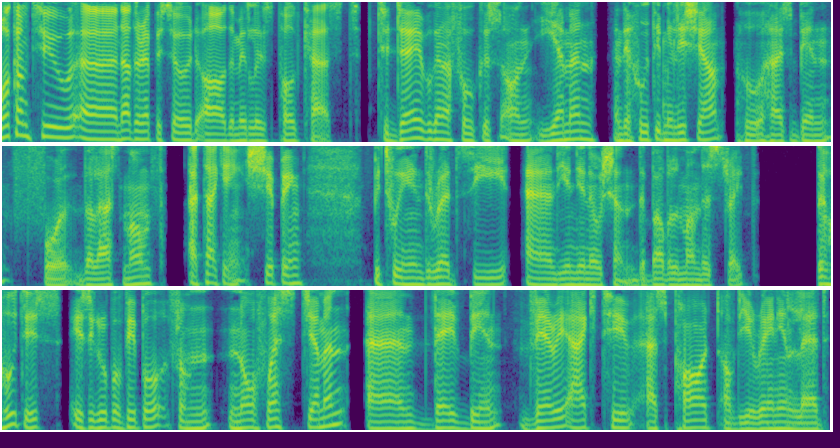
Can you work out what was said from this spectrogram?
Welcome to uh, another episode of the Middle East podcast. Today we're going to focus on Yemen and the Houthi militia who has been for the last month attacking shipping between the Red Sea and the Indian Ocean, the Bab el Mandeb Strait. The Houthis is a group of people from northwest Yemen and they've been very active as part of the Iranian-led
